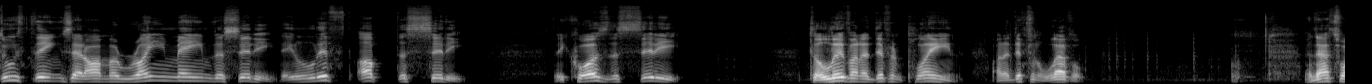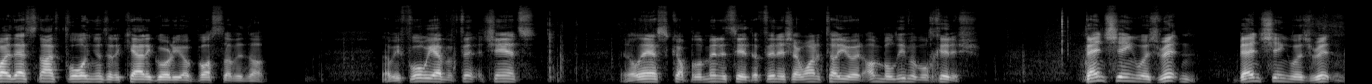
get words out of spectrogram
do things that are maraimim the city. They lift up the city. They cause the city to live on a different plane, on a different level. And that's why that's not falling into the category of Basta Vidam. Now, before we have a fin- chance, in the last couple of minutes here to finish, I want to tell you an unbelievable Kiddush. Benching was written. Benching was written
